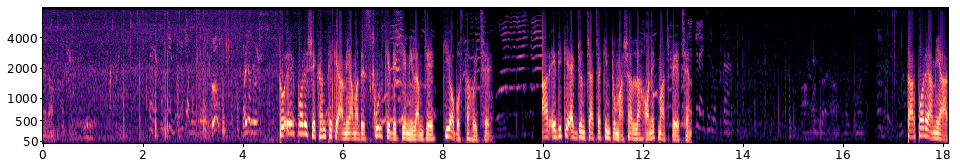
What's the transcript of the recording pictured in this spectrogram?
মেলাম তো এরপরে সেখান থেকে আমি আমাদের স্কুলকে দেখিয়ে নিলাম যে কি অবস্থা হয়েছে। আর এদিকে একজন চাচা কিন্তু মাশাল্লাহ অনেক মাছ পেয়েছেন। তারপরে আমি আর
